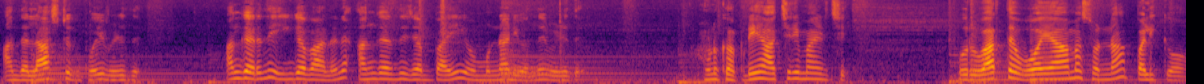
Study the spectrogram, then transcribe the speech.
அந்த லாஸ்ட்டுக்கு போய் விழுது. அங்கேருந்து இங்கே வான்னு அங்கேருந்து ஜம்ப் ஆகி இவன் முன்னாடி வந்து விழுது. அவனுக்கு அப்படியே ஆச்சரியமாயிடுச்சு. ஒரு வார்த்தை ஓயாமல் சொன்னால் பழிக்கும்.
